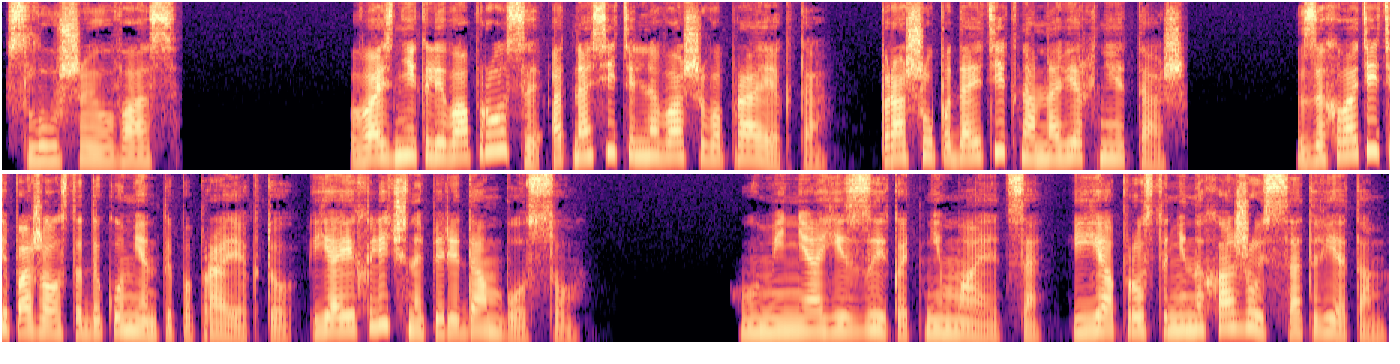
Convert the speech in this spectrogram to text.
Слушаю вас. Возникли вопросы относительно вашего проекта. Прошу подойти к нам на верхний этаж. Захватите, пожалуйста, документы по проекту. Я их лично передам боссу. У меня язык отнимается, и я просто не нахожусь с ответом.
